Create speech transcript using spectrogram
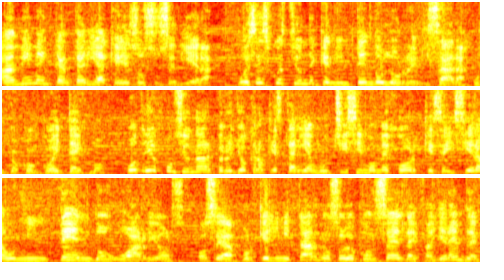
a mí me encantaría que eso sucediera. Pues es cuestión de que Nintendo lo revisara junto con Koei Tecmo. Podría funcionar, pero yo creo que estaría muchísimo mejor que se hiciera un Nintendo Warriors. O sea, ¿por qué limitarnos solo con Zelda Fire Emblem?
